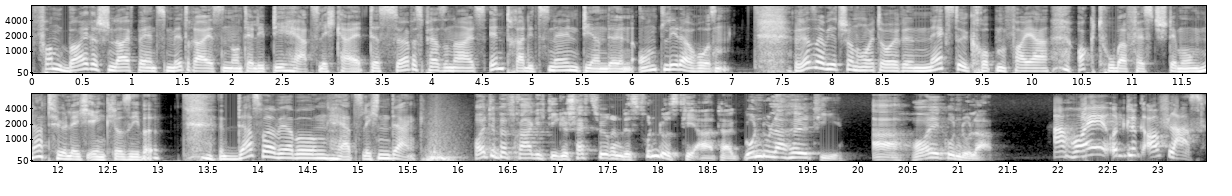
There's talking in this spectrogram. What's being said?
von bayerischen Livebands mitreißen und erlebt die Herzlichkeit des Servicepersonals in traditionellen Dirndeln und Lederhosen. Reserviert schon heute eure nächste Gruppenfeier, Oktoberfeststimmung natürlich inklusive. Das war Werbung, herzlichen Dank. Heute befrage ich die Geschäftsführerin des Fundus Theater, Gundula Hölti. Ahoi, Gundula. Ahoi und Glück auf, Lars.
